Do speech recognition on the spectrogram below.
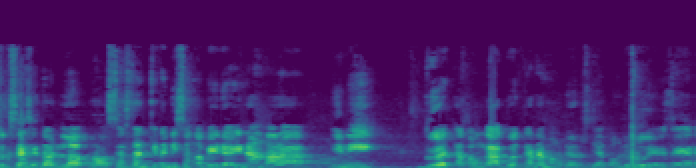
sukses itu adalah proses dan kita bisa ngebedain antara ini good atau nggak good karena emang udah harus jatuh dulu ya saya.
